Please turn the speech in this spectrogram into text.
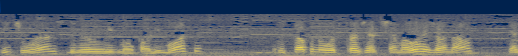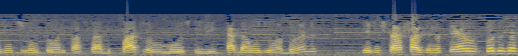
21 anos, do meu irmão Paulinho Mota. Eu toco num outro projeto que chama O Regional, que a gente juntou ano passado quatro músicos de cada um de uma banda. E a gente estava fazendo até o, todas as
